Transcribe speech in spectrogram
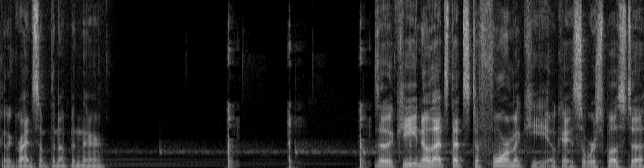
Gotta grind something up in there. Is that a key? No, that's that's to form a key. Okay, so we're supposed to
